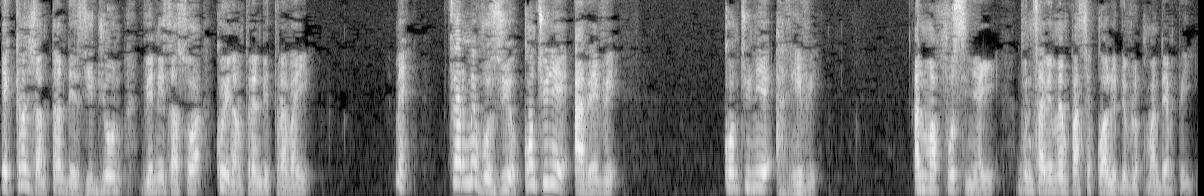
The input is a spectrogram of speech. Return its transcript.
Et quand j'entends des idiots venir s'asseoir, qu'il est en train de travailler. Fermez vos yeux, continuez à rêver. Continuez à rêver. Alma faut signaler. Vous ne savez même pas c'est quoi le développement d'un pays.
